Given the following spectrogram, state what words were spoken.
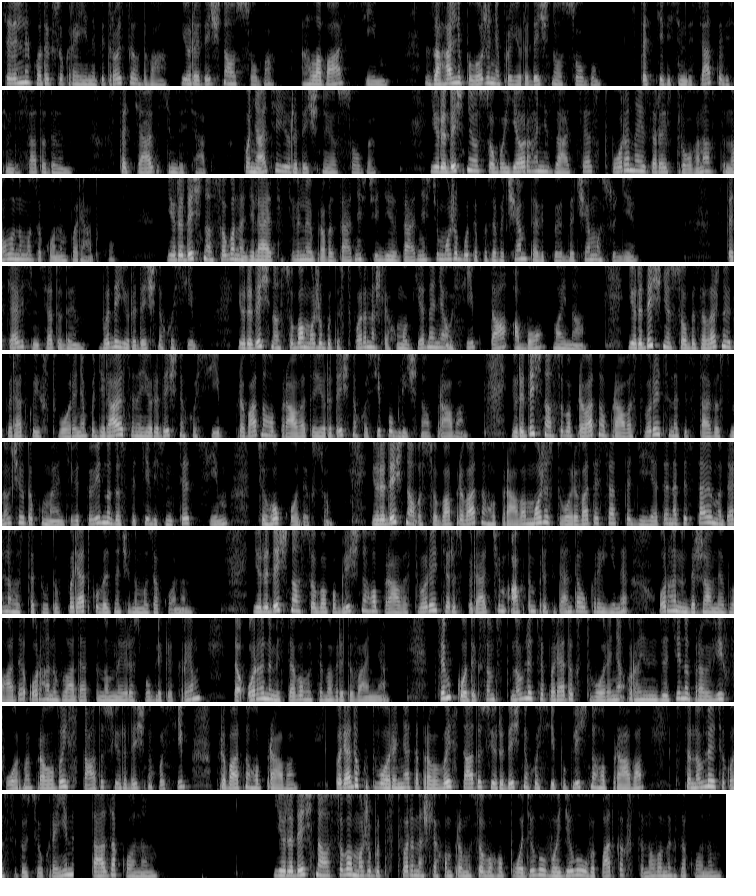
Цивільний кодекс України, підрозділ 2. Юридична особа. Глава 7. Загальні положення про юридичну особу. Статті 80 та 81. Стаття 80. Поняття юридичної особи. Юридичною особою є організація, створена і зареєстрована в встановленому законом порядку. Юридична особа наділяється цивільною правоздатністю і дієздатністю, може бути позивачем та відповідачем у суді. Стаття 81. Види юридичних осіб. Юридична особа може бути створена шляхом об'єднання осіб та або майна. Юридичні особи, залежно від порядку їх створення, поділяються на юридичних осіб приватного права та юридичних осіб публічного права. Юридична особа приватного права створюється на підставі установчих документів відповідно до статті 87 цього кодексу. Юридична особа приватного права може створюватися та діяти на підставі модельного статуту в порядку, визначеному законом. Юридична особа публічного права створюється розпорядчим актом Президента України, органу державної влади, органу влади Автономної Республіки Крим та органу місцевого самоврядування. Цим кодексом встановлюється порядок створення, організаційно-правові форми, правовий статус юридичних осіб приватного права. Порядок утворення та правовий статус юридичних осіб публічного права встановлюється Конституцією України та законом. Юридична особа може бути створена шляхом примусового поділу, виділу у випадках, встановлених законом.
